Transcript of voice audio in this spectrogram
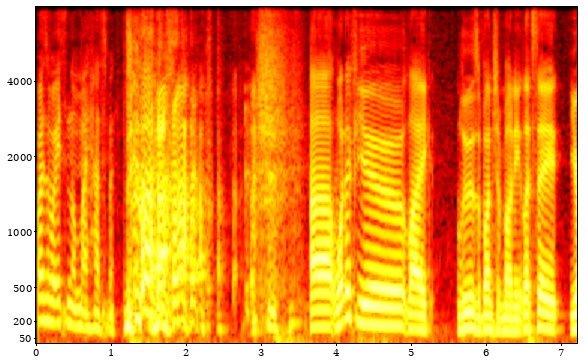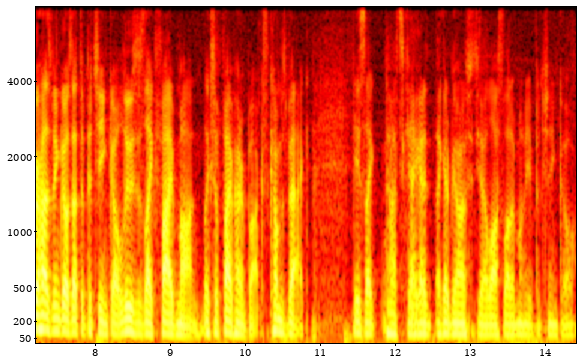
By the way, it's not my husband. Uh, what if you like lose a bunch of money? Let's say your husband goes out to pachinko, loses like five mon, like so five hundred bucks, comes back. He's like, no, it's okay. I gotta, I gotta be honest with you. I lost a lot of money at pachinko.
